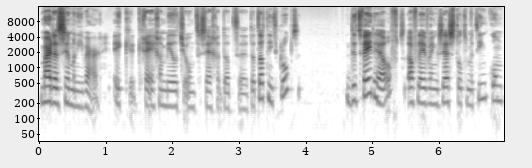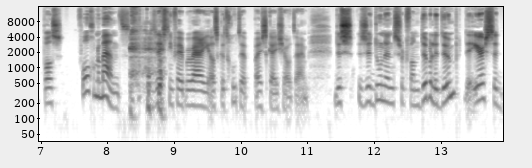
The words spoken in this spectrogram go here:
Maar dat is helemaal niet waar. Ik kreeg een mailtje om te zeggen dat eh, dat, dat niet klopt. De tweede helft, aflevering 6 tot en met 10, komt pas volgende maand. 16 februari, als ik het goed heb, bij Sky Showtime. Dus ze doen een soort van dubbele dump. De eerste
